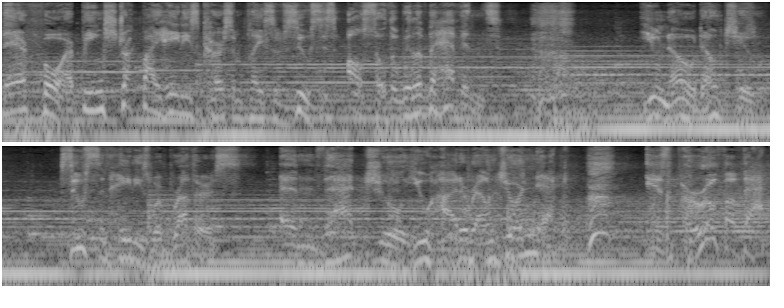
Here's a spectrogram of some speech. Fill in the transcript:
Therefore, being struck by Hades' curse in place of Zeus is also the will of the heavens. You know, don't you? Zeus and Hades were brothers, and that jewel you hide around your neck is proof of that.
